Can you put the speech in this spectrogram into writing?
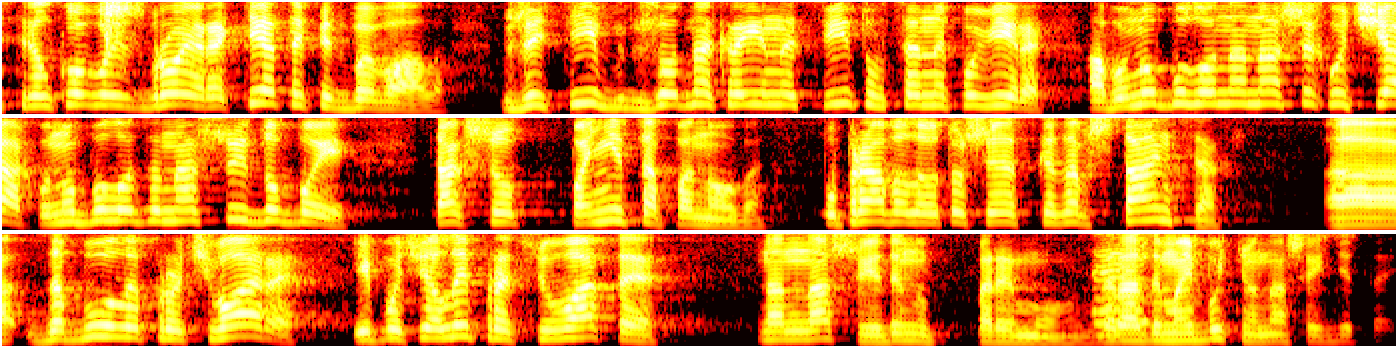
стрілкової зброї ракети підбивали. В житті жодна країна світу в це не повірить. А воно було на наших очах, воно було за нашої доби. Так що, пані та панове, поправили ото, що я сказав в штанцях, забули про чвари і почали працювати на нашу єдину перемогу заради майбутнього наших дітей.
